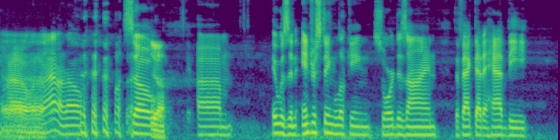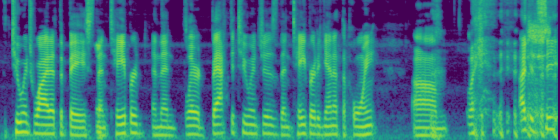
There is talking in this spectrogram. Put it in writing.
uh, I don't know. So, yeah, um, it was an interesting looking sword design. The fact that it had the, the two inch wide at the base, then tapered, and then flared back to two inches, then tapered again at the point. Um, like I could see,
